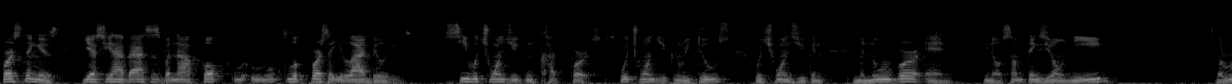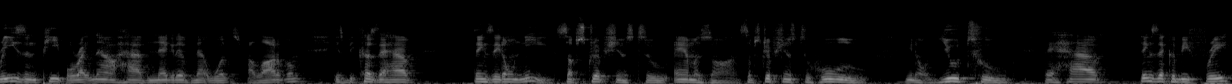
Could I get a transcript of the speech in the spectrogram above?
First thing is, yes, you have assets, but now folk, look, look first at your liabilities. See which ones you can cut first, which ones you can reduce, which ones you can maneuver, and you know some things you don't need the reason people right now have negative net worths, a lot of them, is because they have things they don't need. Subscriptions to Amazon, subscriptions to Hulu, you know, YouTube. They have things that could be free,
